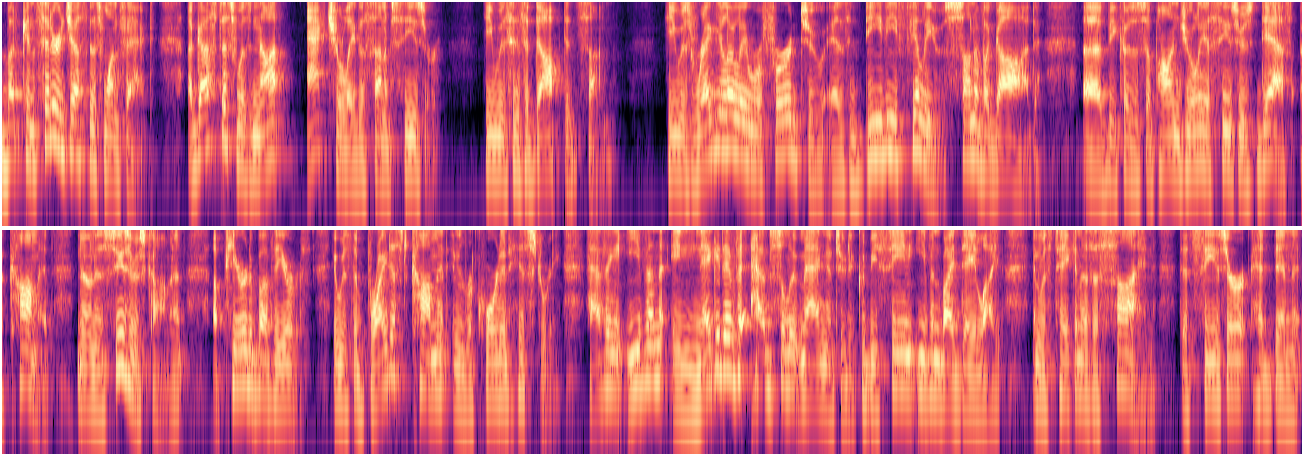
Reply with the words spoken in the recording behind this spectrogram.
but consider just this one fact Augustus was not actually the son of Caesar, he was his adopted son. He was regularly referred to as Divi Filius, son of a god, uh, because upon Julius Caesar's death, a comet, known as Caesar's Comet, appeared above the Earth. It was the brightest comet in recorded history, having even a negative absolute magnitude. It could be seen even by daylight, and was taken as a sign that Caesar had been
